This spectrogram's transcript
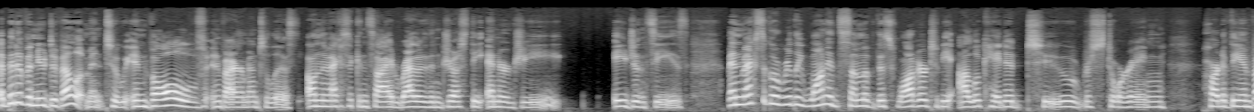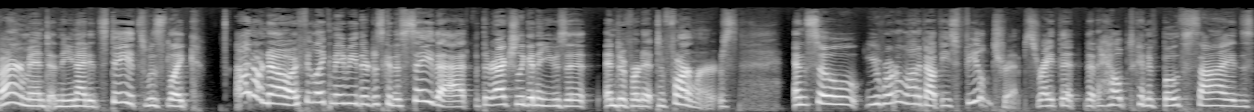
a bit of a new development to involve environmentalists on the Mexican side rather than just the energy agencies. And Mexico really wanted some of this water to be allocated to restoring part of the environment. And the United States was like, I don't know. I feel like maybe they're just going to say that, but they're actually going to use it and divert it to farmers. And so you wrote a lot about these field trips, right? That that helped kind of both sides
